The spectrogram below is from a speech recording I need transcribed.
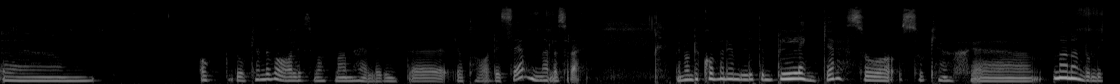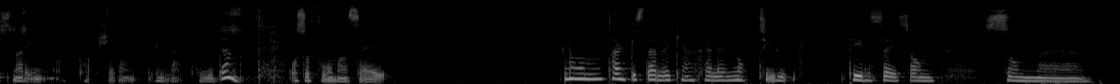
Um, och då kan det vara liksom att man heller inte, jag tar det sen eller sådär. Men om det kommer en liten blänkare så, så kanske man ändå lyssnar in och tar sig den lilla tiden. Och så får man sig någon tankeställare kanske eller något till, till sig som, som eh,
